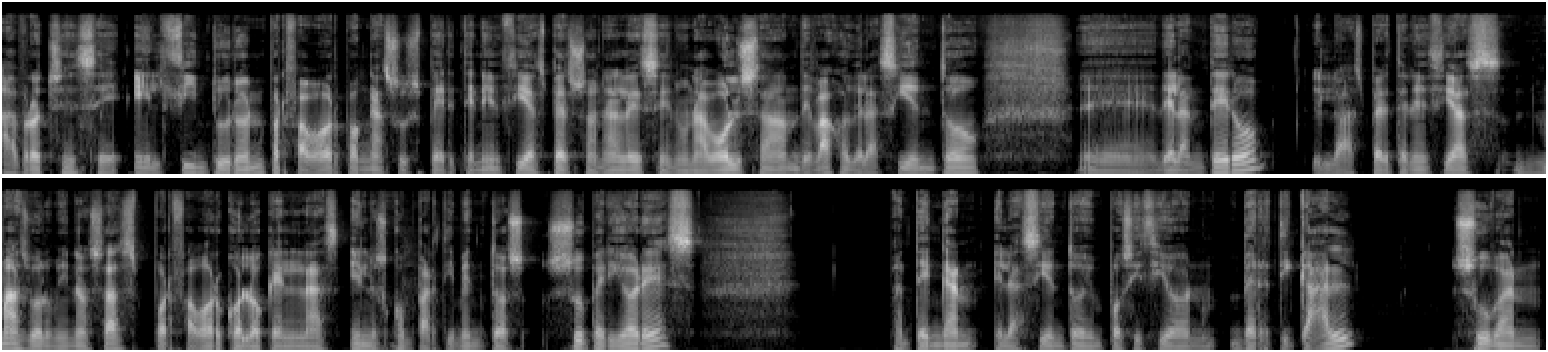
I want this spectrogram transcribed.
Abróchense el cinturón, por favor, pongan sus pertenencias personales en una bolsa debajo del asiento eh, delantero las pertenencias más voluminosas, por favor, colóquenlas en los compartimentos superiores. Mantengan el asiento en posición vertical suban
